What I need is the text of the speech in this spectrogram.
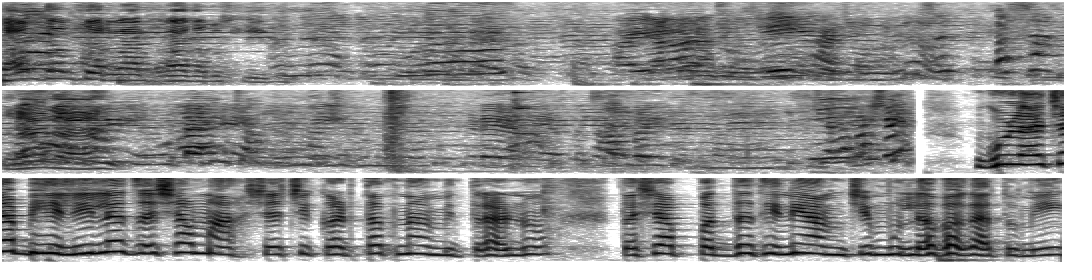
थांब थांब सर राधा बसली. राधा. गुळाच्या भेलीला जशा माश्या चिकटतात ना मित्रांनो तशा पद्धतीने आमची मुलं बघा तुम्ही.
